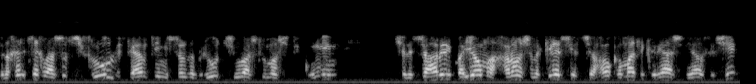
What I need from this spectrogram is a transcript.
ולכן צריך לעשות שחרור, וקיימתי עם משרד הבריאות שורה שלמה של תיקונים, שלצערי ביום האחרון של הכנסת, שהחוק עמד לקריאה שנייה ושלישית,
